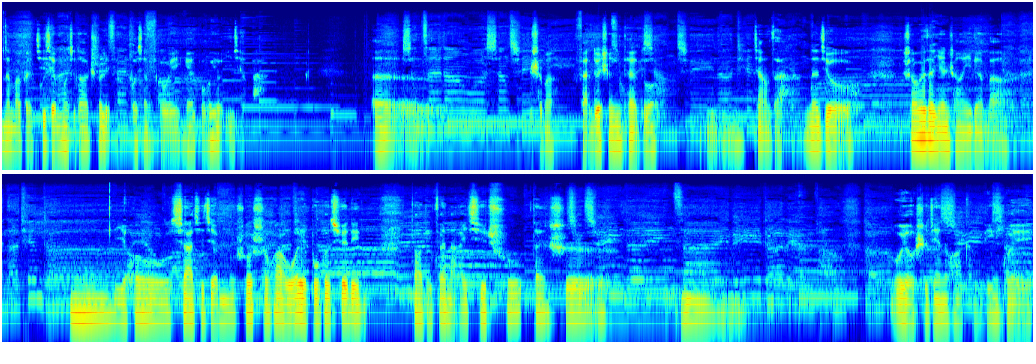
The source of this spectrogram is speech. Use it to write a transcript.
那么本期节目就到这里了，我想各位应该不会有意见吧？呃，什么？反对声音太多？嗯，这样子啊，那就稍微再延长一点吧。嗯，以后下期节目，说实话，我也不会确定到底在哪一期出，但是，嗯，我有时间的话，肯定会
